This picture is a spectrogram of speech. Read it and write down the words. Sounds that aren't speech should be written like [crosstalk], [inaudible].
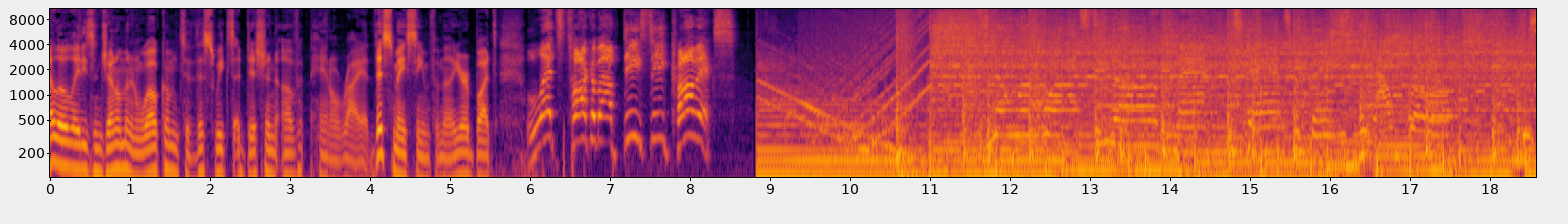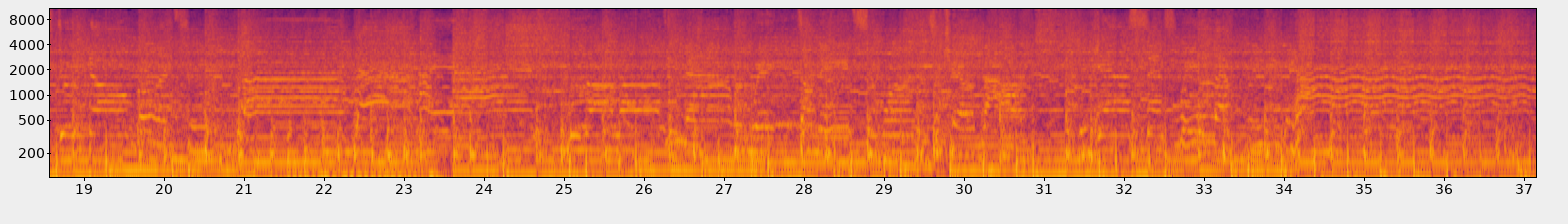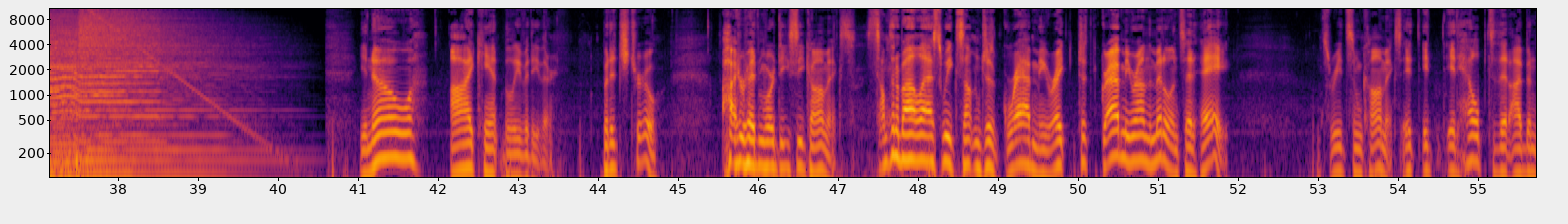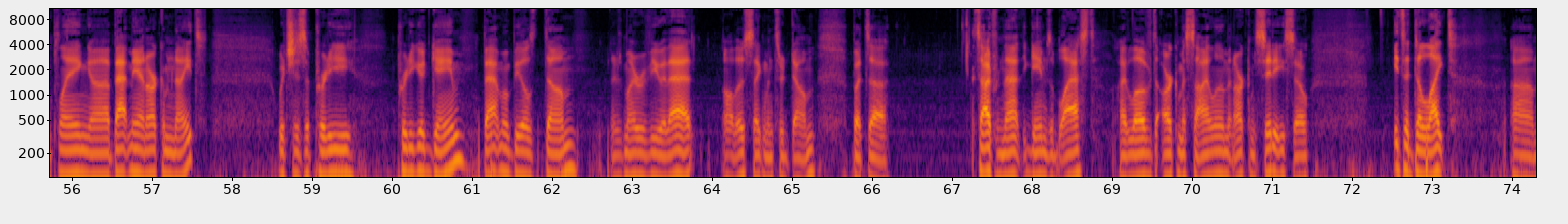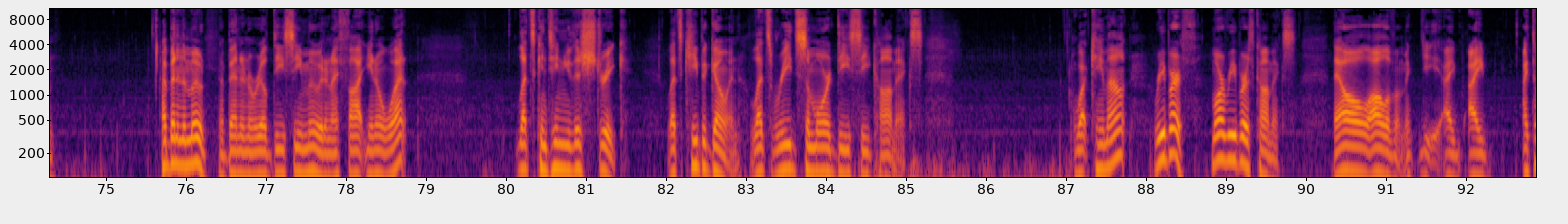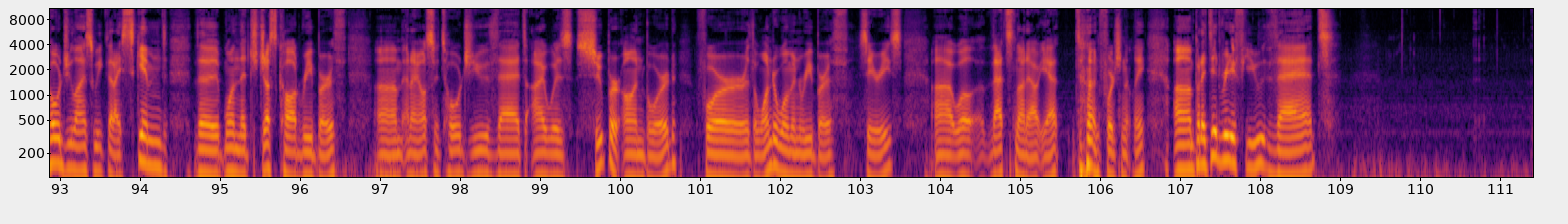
Hello, ladies and gentlemen, and welcome to this week's edition of Panel Riot. This may seem familiar, but let's talk about DC Comics! You know, I can't believe it either. But it's true. I read more DC Comics. Something about last week, something just grabbed me right just grabbed me around the middle and said, "Hey, let's read some comics." It it it helped that I've been playing uh, Batman Arkham Knight, which is a pretty pretty good game. Batmobile's dumb. There's my review of that. All those segments are dumb, but uh aside from that, the game's a blast. I loved Arkham Asylum and Arkham City, so it's a delight. Um, I've been in the mood. I've been in a real DC mood, and I thought, you know what? Let's continue this streak. Let's keep it going. Let's read some more DC comics. What came out? Rebirth. More Rebirth comics. They all, all of them. I, I, I told you last week that I skimmed the one that's just called Rebirth, um, and I also told you that I was super on board for the Wonder Woman Rebirth series. Uh, well, that's not out yet, [laughs] unfortunately. Um, but I did read a few that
